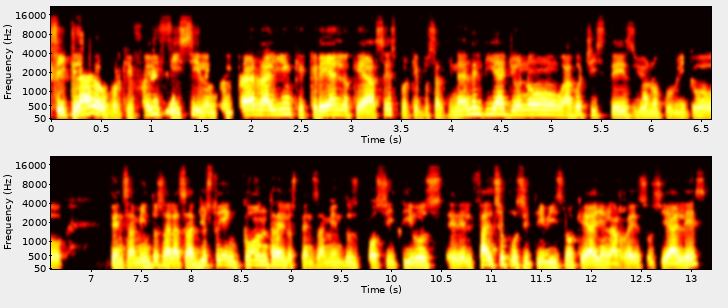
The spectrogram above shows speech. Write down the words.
Sí, claro, porque fue difícil encontrar a alguien que crea en lo que haces, porque pues al final del día yo no hago chistes, yo no publico pensamientos al azar, yo estoy en contra de los pensamientos positivos, eh, del falso positivismo que hay en las redes sociales,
